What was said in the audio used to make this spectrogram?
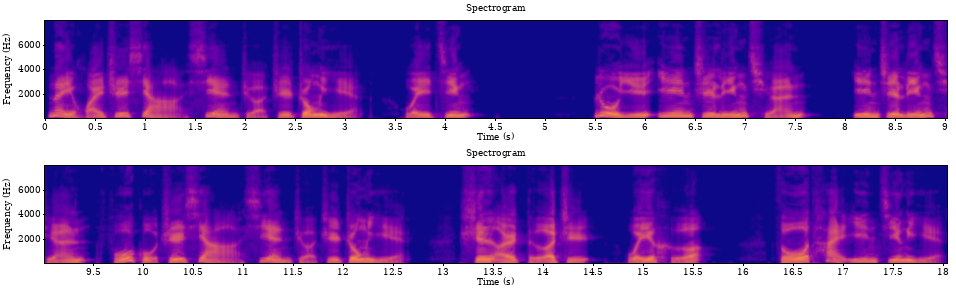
内踝之下陷者之中也。为经，入于阴之灵泉，阴之灵泉腹骨之下陷者之中也，深而得之，为何？足太阴经也。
